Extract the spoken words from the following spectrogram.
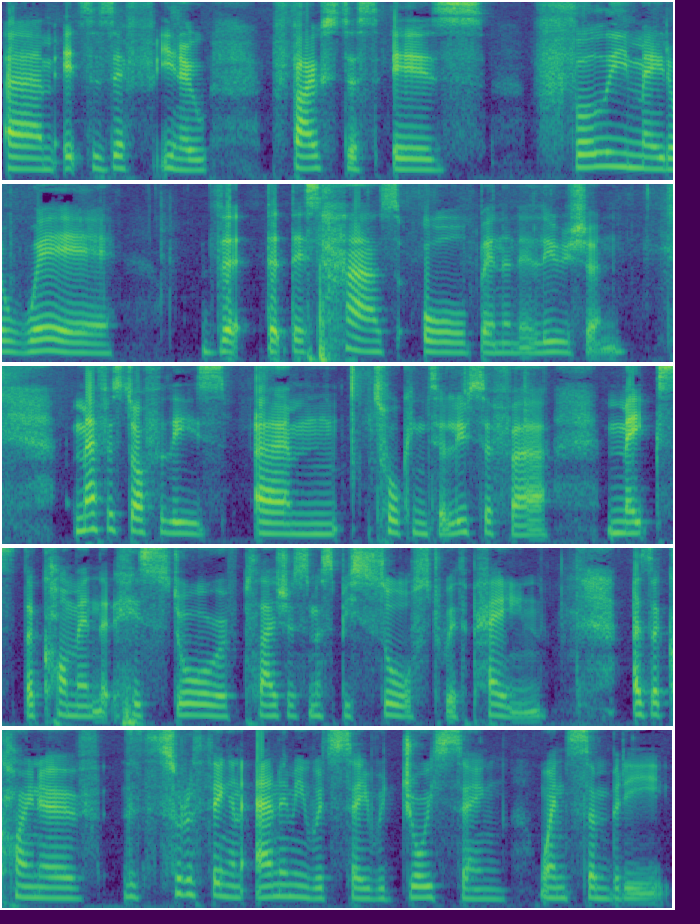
Um, it's as if, you know, Faustus is fully made aware that that this has all been an illusion. Mephistopheles, um, talking to Lucifer, makes the comment that his store of pleasures must be sauced with pain, as a kind of the sort of thing an enemy would say, rejoicing when somebody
